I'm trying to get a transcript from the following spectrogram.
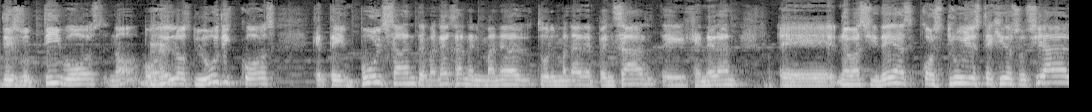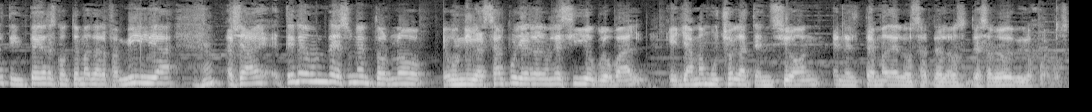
disruptivos, ¿no? Modelos uh -huh. lúdicos que te impulsan, te manejan el manera, tu manera de pensar, te generan eh, nuevas ideas, construyes tejido social, te integras con temas de la familia. Uh -huh. O sea, tiene un, es un entorno universal, por decirlo o global, que llama mucho la atención en el tema de los, de los desarrollos de videojuegos.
